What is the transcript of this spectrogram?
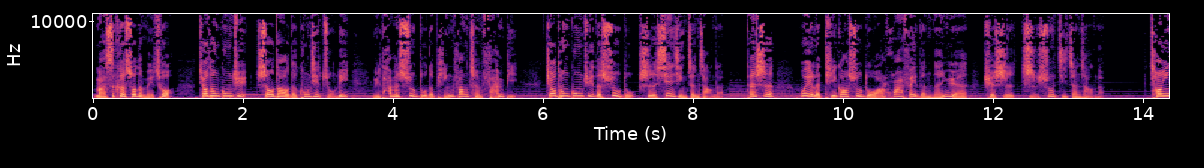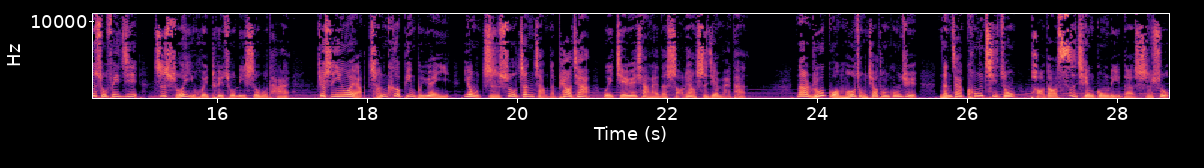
马斯克说的没错。交通工具受到的空气阻力与它们速度的平方成反比，交通工具的速度是线性增长的，但是为了提高速度而花费的能源却是指数级增长的。超音速飞机之所以会退出历史舞台，就是因为啊，乘客并不愿意用指数增长的票价为节约下来的少量时间买单。那如果某种交通工具能在空气中跑到四千公里的时速，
